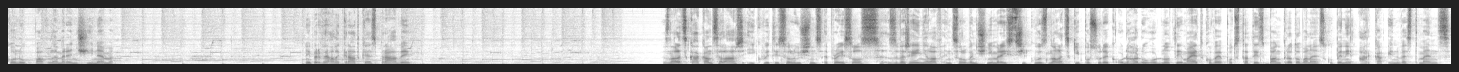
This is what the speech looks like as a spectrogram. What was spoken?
Conu Pavlem Renčínem. Nejprve ale krátké zprávy. Znalecká kancelář Equity Solutions Appraisals zveřejnila v insolvenčním rejstříku znalecký posudek odhadu hodnoty majetkové podstaty zbankrotované skupiny Arca Investments.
